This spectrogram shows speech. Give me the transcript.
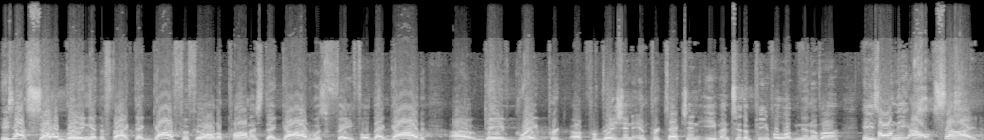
He's not celebrating at the fact that God fulfilled a promise, that God was faithful, that God uh, gave great uh, provision and protection even to the people of Nineveh. He's on the outside.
